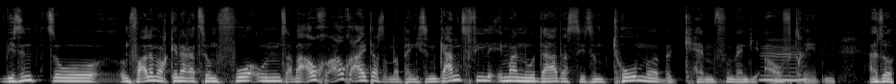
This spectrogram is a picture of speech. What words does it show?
wir sind so, und vor allem auch Generationen vor uns, aber auch, auch altersunabhängig, sind ganz viele immer nur da, dass sie Symptome bekämpfen, wenn Mhm. die auftreten. Also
